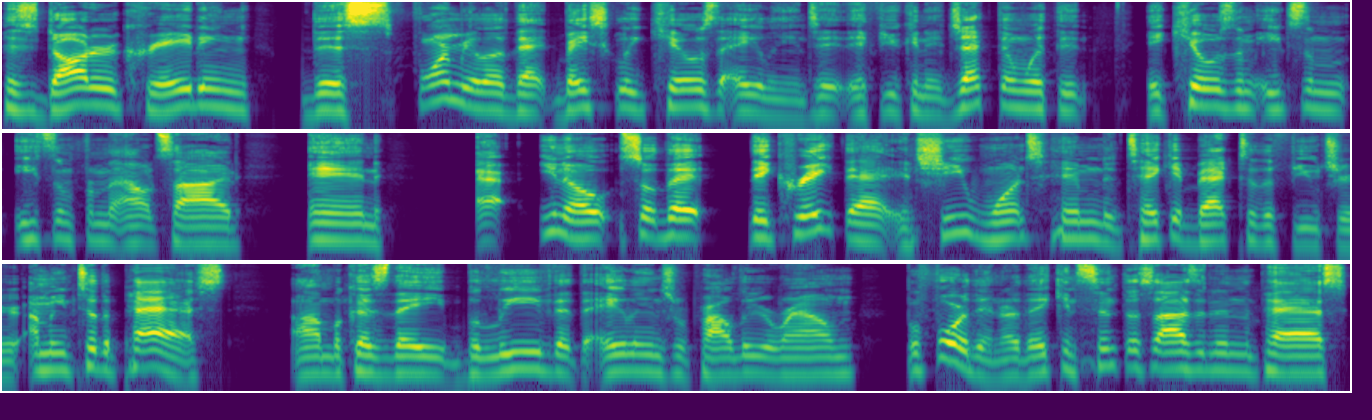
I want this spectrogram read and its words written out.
his daughter creating this formula that basically kills the aliens. It, if you can eject them with it, it kills them, eats them, eats them from the outside, and you know, so that they create that and she wants him to take it back to the future i mean to the past um, because they believe that the aliens were probably around before then or they can synthesize it in the past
